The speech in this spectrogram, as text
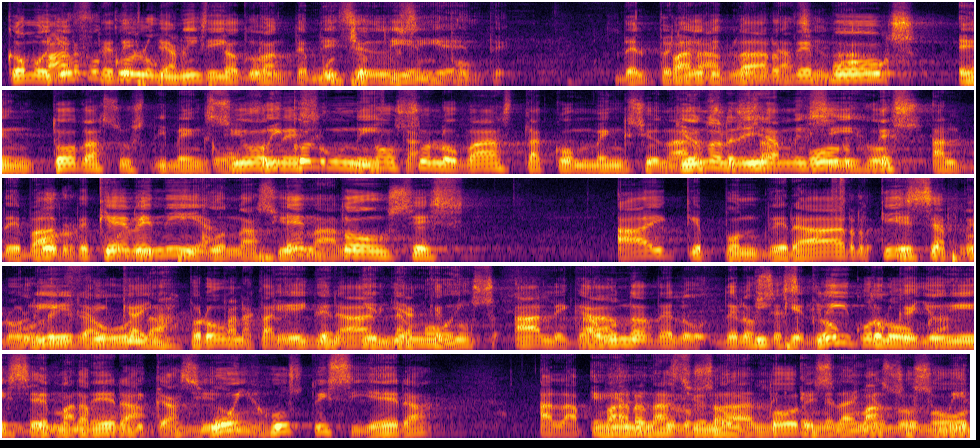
Como yo fui este columnista durante mucho tiempo del para hablar de Nacional. Vox en todas sus dimensiones, no solo basta con mencionar yo no le sus dije a mis hijos al debate por qué venía. nacional. Entonces, hay que ponderar quise esa prolífica a una impronta para que literaria que nos ha legado a uno de, los- de los y que lo escritos que yo hice de en una manera publicación muy justiciera a la en par de los Nacional autores en el año más sonoros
